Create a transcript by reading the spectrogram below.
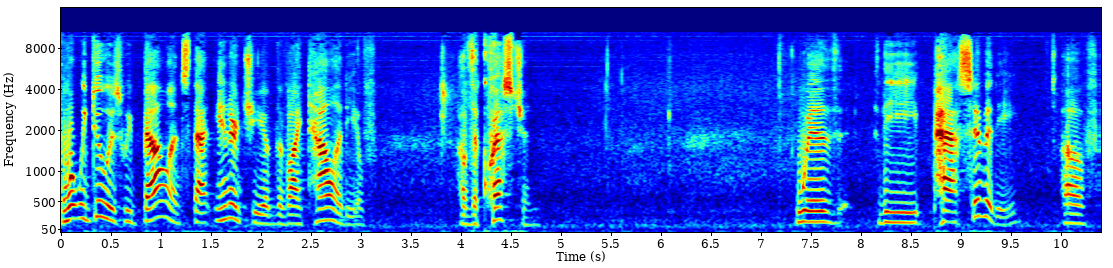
And what we do is we balance that energy of the vitality of, of the question with the passivity of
